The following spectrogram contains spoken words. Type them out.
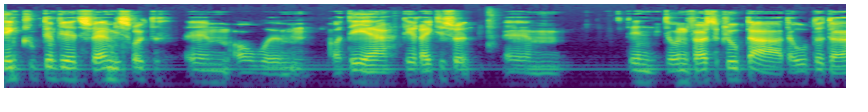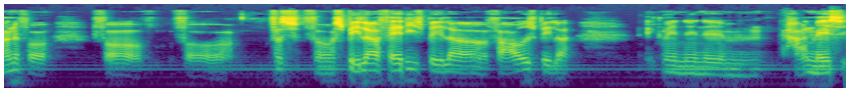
den klub den bliver desværre misrygtet, øh, og, øh, og det, er, det er rigtig synd. Øh, den, det var den første klub, der, der åbnede dørene for, for, for, for, for spillere, fattige spillere og farvede spillere. Ikke? Men en, øhm, har en masse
